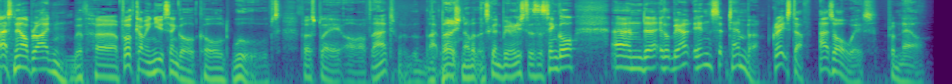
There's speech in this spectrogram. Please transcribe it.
That's Nell Bryden with her forthcoming new single called Wolves. First play of that, that version of it that's going to be released as a single, and uh, it'll be out in September. Great stuff, as always, from Nell.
